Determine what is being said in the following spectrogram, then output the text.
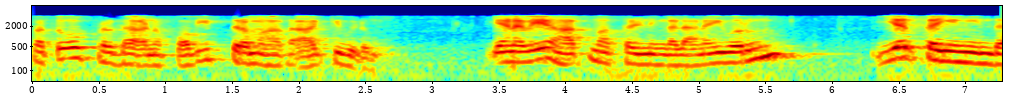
சத்தோப்பிரதான பவித்திரமாக ஆக்கிவிடும். எனவே ஆத்மாக்கள் நீங்கள் அனைவரும் இயற்கையின் இந்த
